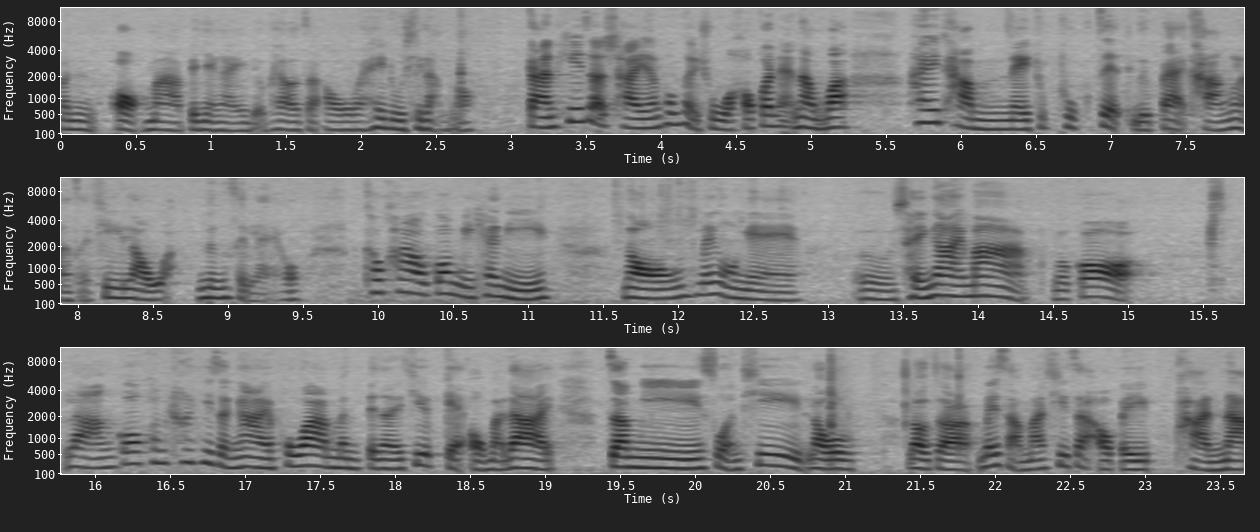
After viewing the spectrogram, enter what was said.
มันออกมาเป็นยังไง เดี๋ยวแพลวจะเอาไว้ให้ดูทีหลังเนาะการที่จะใช้น้ำส้มสายชูเขาก็แนะนำว่าให้ทำในทุกๆ 7 หรือ 8 ครั้งหลังจากที่เราอะนึ่งเสร็จแล้วคร่าวๆก็มีแค่นี้ น้องไม่งอแงออใช้ง่ายมาก แล้วก็ ล้างก็ค่อนข้างที่จะง่าย เพราะว่ามันเป็นอะไรที่แกะออกมาได้ จะมีส่วนที่เราเราจะไม่สามารถที่จะเอาไปผ่านน้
